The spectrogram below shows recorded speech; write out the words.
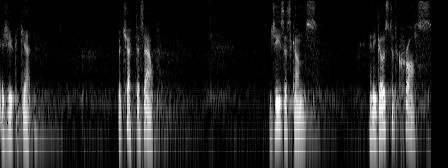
as you could get. But check this out Jesus comes and he goes to the cross.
